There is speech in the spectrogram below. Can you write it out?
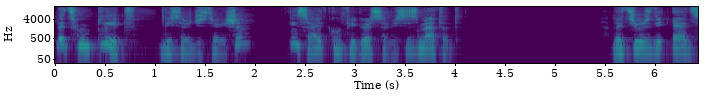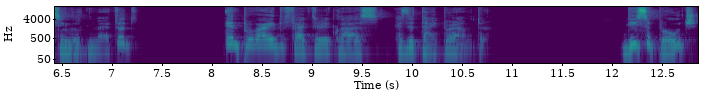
let's complete this registration inside configure services method. Let's use the add singleton method and provide the factory class as the type parameter. This approach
